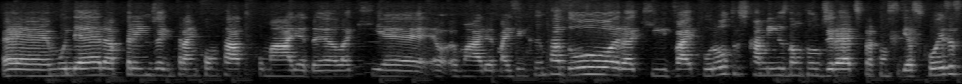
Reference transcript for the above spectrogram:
É, mulher aprende a entrar em contato com uma área dela que é, é uma área mais encantadora, que vai por outros caminhos não tão diretos para conseguir as coisas.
